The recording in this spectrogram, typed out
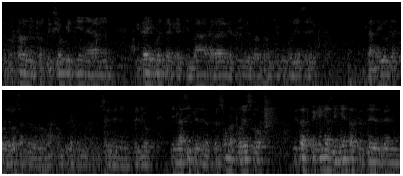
soportado en la introspección que tiene alguien que cae en cuenta que a quien va a jalar el gatillo es a otro niño que podría ser. La anécdota es poderosa, pero lo más complejo es lo que sucede en el interior y en la psique de las personas. Por eso, esas pequeñas viñetas que ustedes ven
